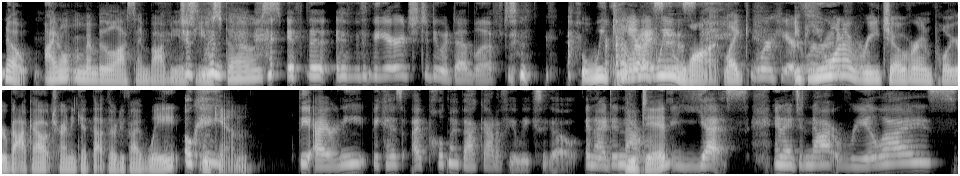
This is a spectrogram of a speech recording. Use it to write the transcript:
No, I don't remember the last time Bobby has Just used when- those. if the if the urge to do a deadlift, We can if we want. Like, we're here. if We're you want to reach over and pull your back out trying to get that 35 weight, Okay. we can. the irony because I pulled my back out a few weeks ago and I did not. You did? Yes. And I did not realize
